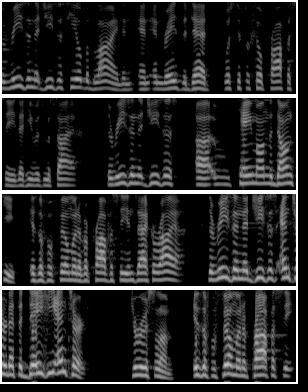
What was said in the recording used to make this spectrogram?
The reason that Jesus healed the blind and, and, and raised the dead was to fulfill prophecy that he was Messiah. The reason that Jesus uh, came on the donkey is a fulfillment of a prophecy in Zechariah. The reason that Jesus entered at the day he entered Jerusalem is a fulfillment of prophecy.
